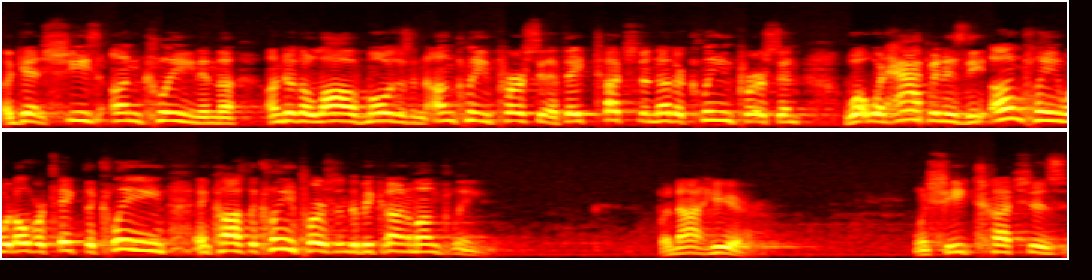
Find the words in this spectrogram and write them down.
Again, she's unclean. And the, under the law of Moses, an unclean person, if they touched another clean person, what would happen is the unclean would overtake the clean and cause the clean person to become unclean. But not here. When she touches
